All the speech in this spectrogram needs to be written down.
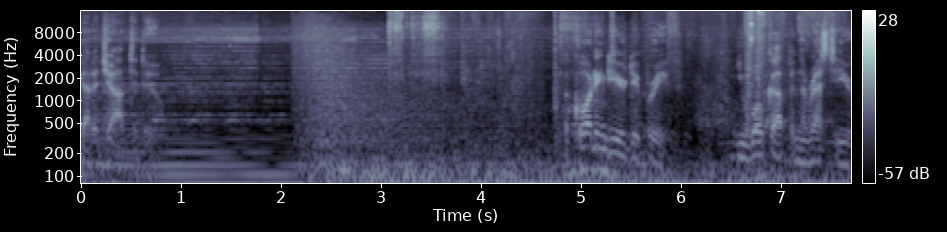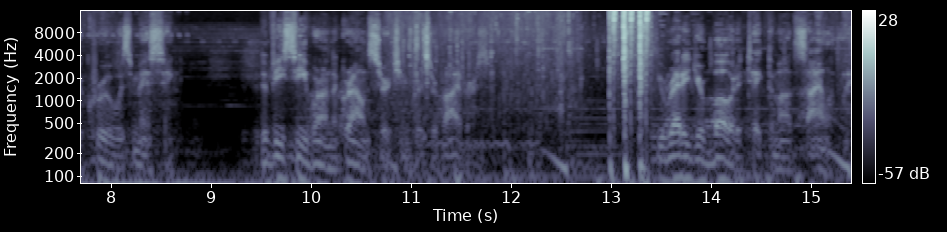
Got a job to do. According to your debrief, you woke up and the rest of your crew was missing. The VC were on the ground searching for survivors. You readied your bow to take them out silently.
